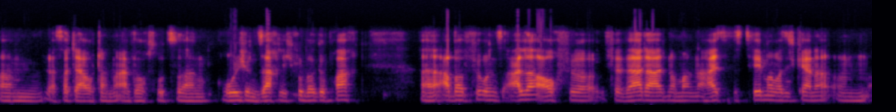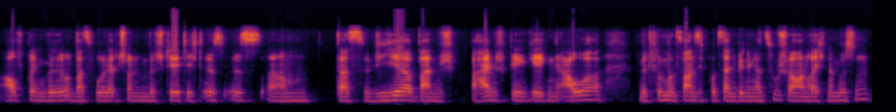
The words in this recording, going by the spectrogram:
Ähm, das hat er auch dann einfach sozusagen ruhig und sachlich rübergebracht. Äh, aber für uns alle, auch für, für Werder, halt nochmal ein heißes Thema, was ich gerne ähm, aufbringen will und was wohl jetzt schon bestätigt ist, ist, ähm, dass wir beim Heimspiel gegen Aue mit 25 Prozent weniger Zuschauern rechnen müssen,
